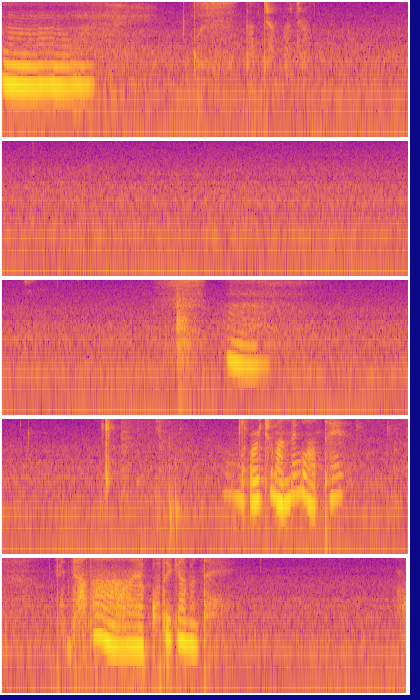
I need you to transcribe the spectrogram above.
음, 맞춰보자. 음, 얼추 맞는 것 같아. 괜찮아. 야, 고데기 하면 돼. 어,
